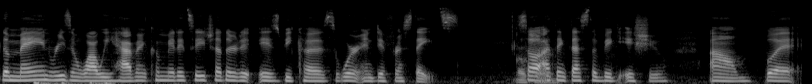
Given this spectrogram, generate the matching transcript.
the main reason why we haven't committed to each other to- is because we're in different states. Okay. So I think that's the big issue. Um, but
